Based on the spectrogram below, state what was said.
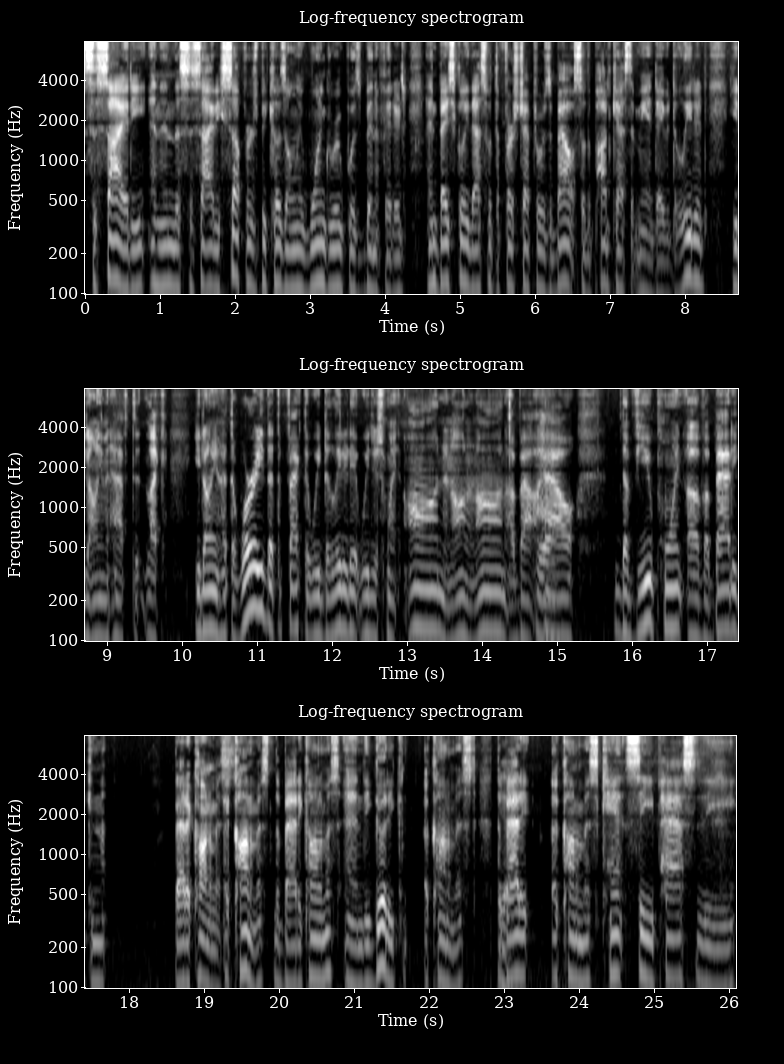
society and then the society suffers because only one group was benefited and basically that's what the first chapter was about so the podcast that me and david deleted you don't even have to like you don't even have to worry that the fact that we deleted it we just went on and on and on about Yeah. how the viewpoint of a bad econ- Bad economists. economist, the bad economist, and the good econ- economist. The Yeah. bad e- economist can't see past the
